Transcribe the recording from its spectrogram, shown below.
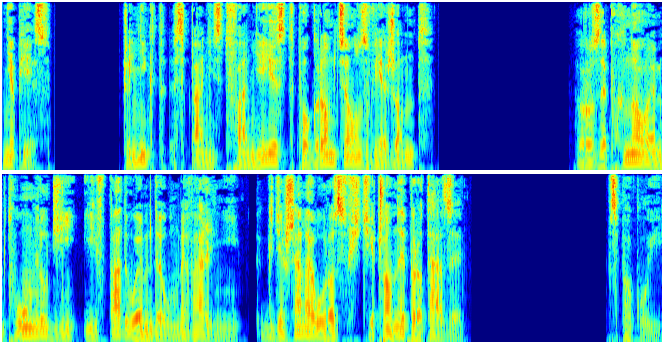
nie pies. Czy nikt z państwa nie jest pogromcą zwierząt? Rozepchnąłem tłum ludzi i wpadłem do umywalni, gdzie szalał rozwścieczony protazy. Spokój.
